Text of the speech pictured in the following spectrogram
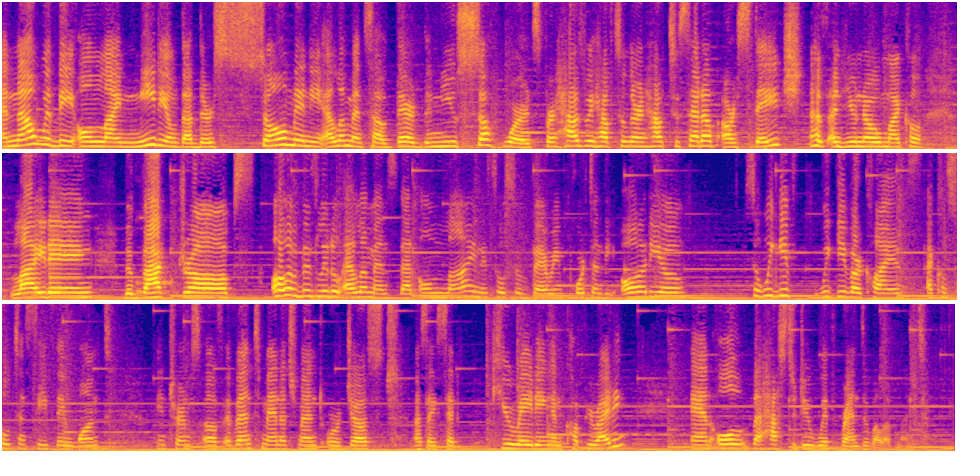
And now with the online medium that there's so many elements out there, the new softwares, perhaps we have to learn how to set up our stage, as and you know, Michael, lighting, the backdrops, all of these little elements that online is also very important, the audio. So we give we give our clients a consultancy if they want in terms of event management or just, as I said, curating and copywriting, and all that has to do with brand development.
